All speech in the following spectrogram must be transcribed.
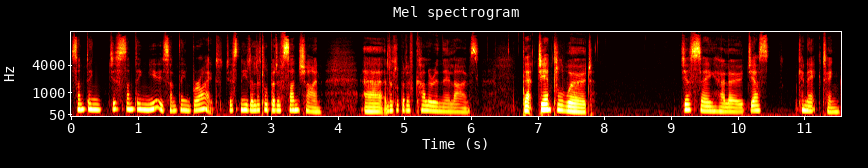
something, just something new, something bright, just need a little bit of sunshine, uh, a little bit of colour in their lives. That gentle word, just saying hello, just connecting.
